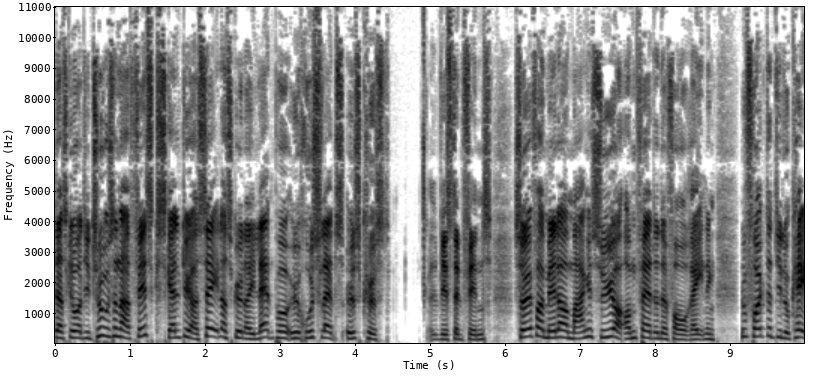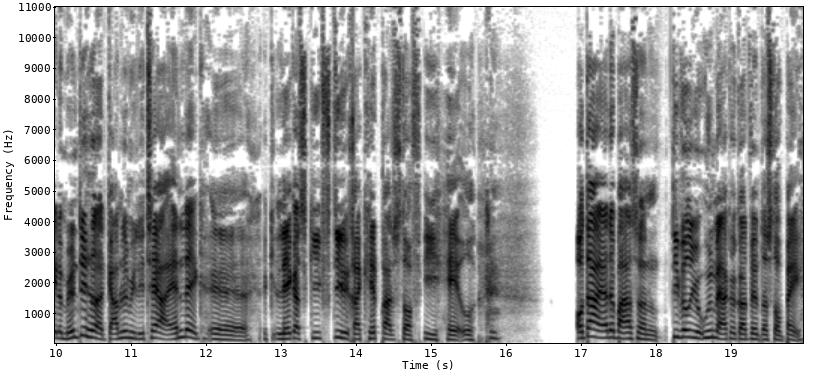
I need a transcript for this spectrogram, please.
Der skriver de tusinder af fisk, skalddyr og sæler skyller i land på ø Ruslands østkyst hvis den findes. Surfer melder om mange syge og omfattende forurening. Nu frygter de lokale myndigheder, at gamle militære anlæg øh, lægger giftig raketbrændstof i havet. Og der er det bare sådan, de ved jo udmærket godt, hvem der står bag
